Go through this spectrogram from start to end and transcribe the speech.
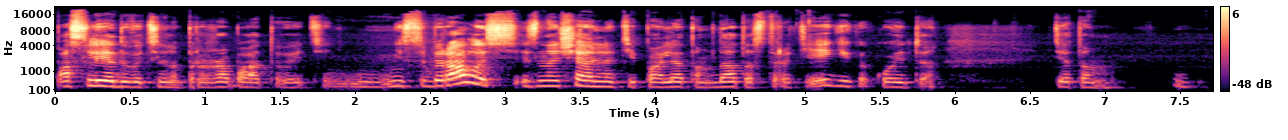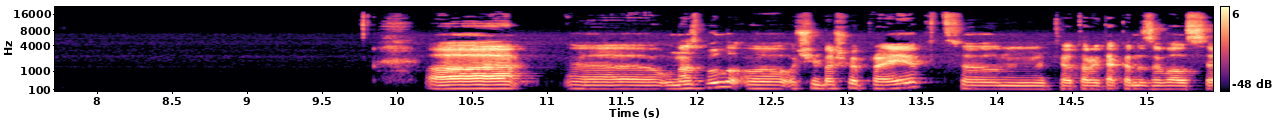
последовательно прорабатываете? Не собиралась изначально, типа, а там дата-стратегии какой-то, где там... А, э, у нас был э, очень большой проект, э, который так и назывался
